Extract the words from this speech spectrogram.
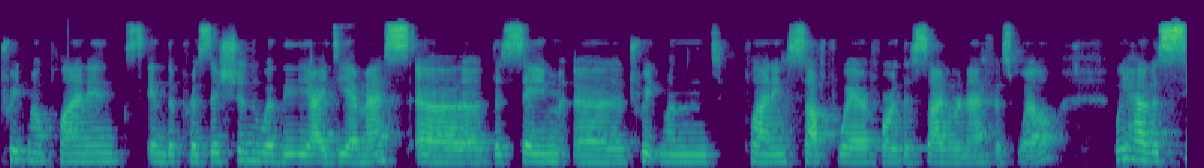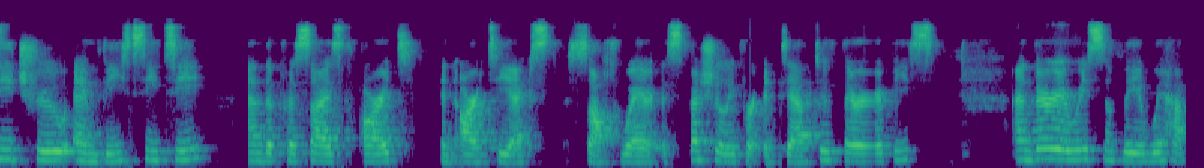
treatment plannings in the precision with the IDMS, uh, the same uh, treatment planning software for the CyberKnife as well. We have a C-True MVCT and the Precise Art and RTX software, especially for adaptive therapies. And very recently, we have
